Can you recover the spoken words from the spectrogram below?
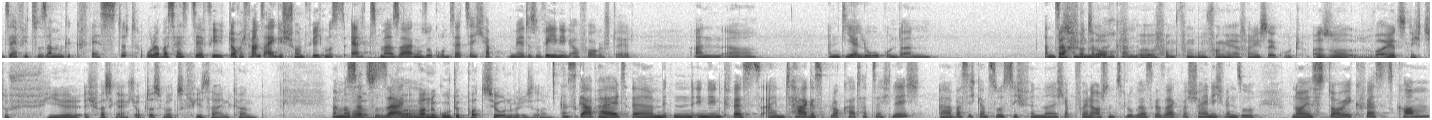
sehr viel zusammen gequestet. Oder was heißt sehr viel? Doch, ich fand es eigentlich schon viel. Ich muss ehrlich mal sagen, so grundsätzlich, ich habe mir das weniger vorgestellt an, äh, an Dialog und an, an Also ich Sachen, fand die man machen auch kann. äh, vom, vom Umfang her fand ich sehr gut. Also war jetzt nicht zu viel. Ich weiß gar nicht, ob das überhaupt zu viel sein kann. Man muss Aber dazu sagen, war, war eine gute Portion, würde ich sagen. es gab halt äh, mitten in den Quests einen Tagesblocker tatsächlich, äh, was ich ganz lustig finde. Ich habe vorhin auch schon zu Lukas gesagt, wahrscheinlich, wenn so neue Story-Quests kommen,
